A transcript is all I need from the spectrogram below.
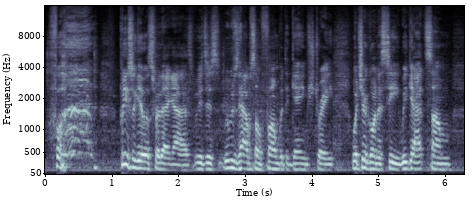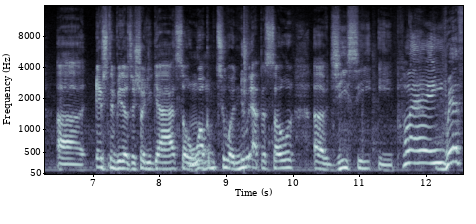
For, please forgive us for that, guys. We just we were just having some fun with the game straight. What you're going to see, we got some uh, interesting videos to show you guys. So welcome to a new episode of GCE Play. With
